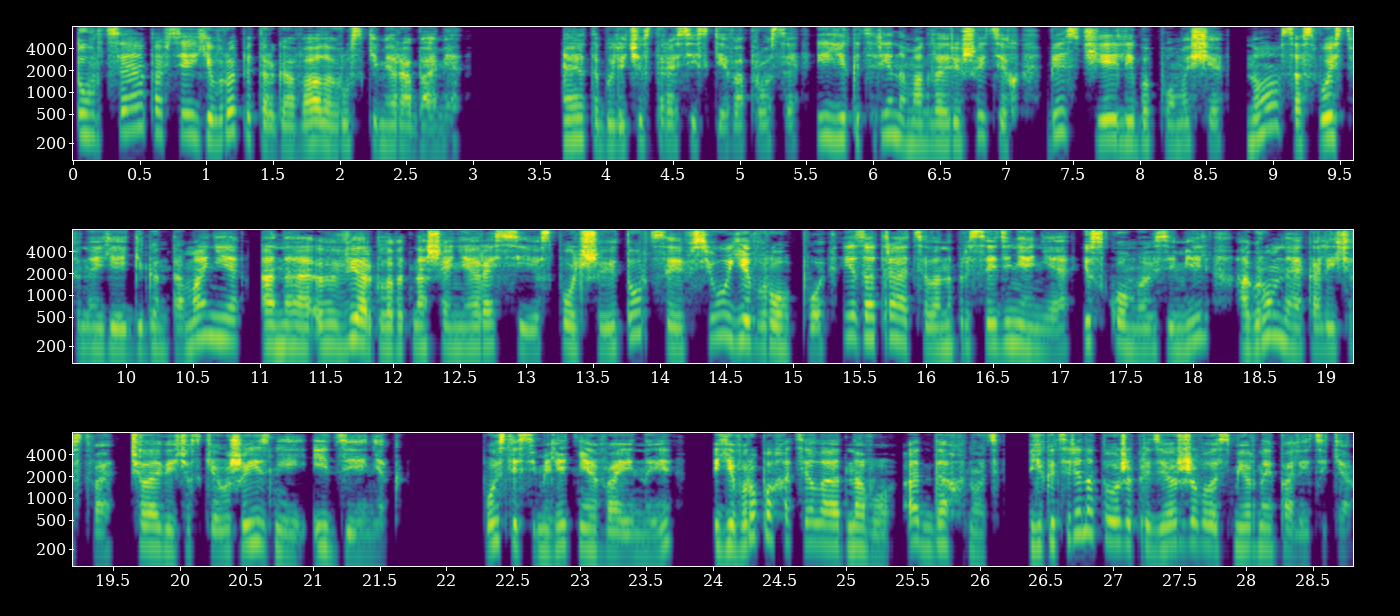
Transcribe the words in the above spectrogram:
Турция по всей Европе торговала русскими рабами. Это были чисто российские вопросы, и Екатерина могла решить их без чьей-либо помощи, но со свойственной ей гигантоманией она ввергла в отношения России с Польшей и Турцией всю Европу и затратила на присоединение искомых земель огромное количество человеческих жизней и денег. После Семилетней войны Европа хотела одного — отдохнуть. Екатерина тоже придерживалась мирной политики.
